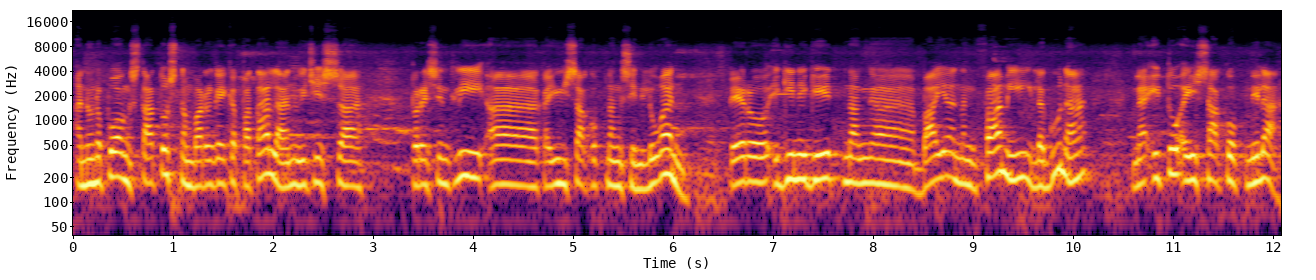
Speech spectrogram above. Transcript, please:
ano na po ang status ng Barangay Kapatalan which is ah, presently uh, kayo'y sakop ng Siniluan. Pero iginigit ng ah, bayan ng FAMI, Laguna, na ito ay sakop nila.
